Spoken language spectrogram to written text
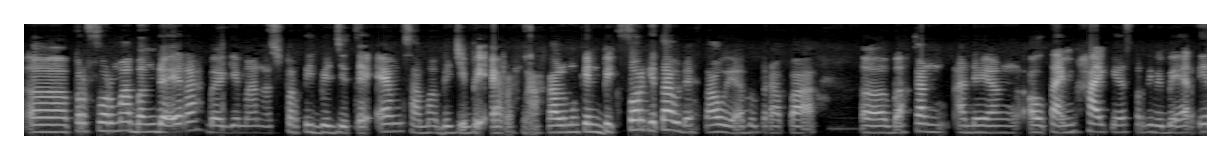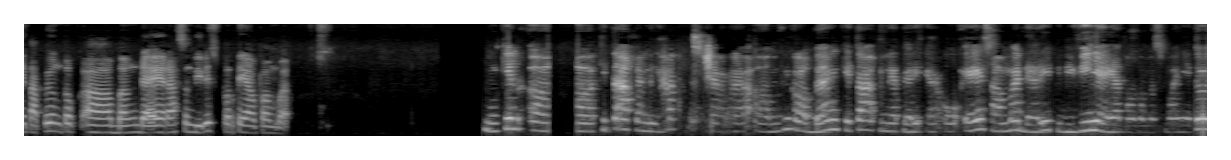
Uh, performa bank daerah bagaimana seperti BJTM sama BJBR. Nah, kalau mungkin Big Four kita udah tahu ya beberapa uh, bahkan ada yang all time high ya seperti BBRI, tapi untuk uh, bank daerah sendiri seperti apa, Mbak? Mungkin uh, kita akan lihat secara uh, mungkin kalau bank kita akan lihat dari ROE sama dari PBV-nya ya teman-teman semuanya itu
